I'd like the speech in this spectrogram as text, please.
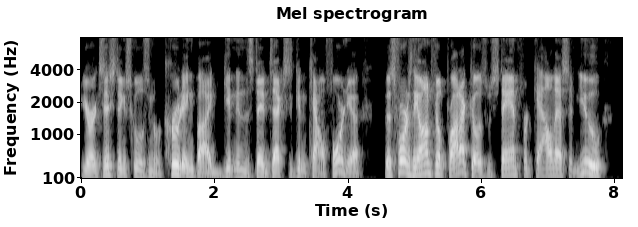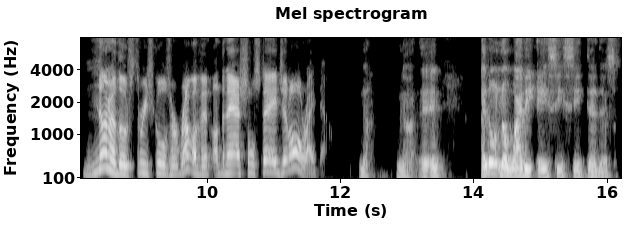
your existing schools in recruiting by getting in the state of Texas, getting California. But as far as the on-field product goes, with Stanford, Cal, and SMU, none of those three schools are relevant on the national stage at all right now. No, no, and I don't know why the ACC did this,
